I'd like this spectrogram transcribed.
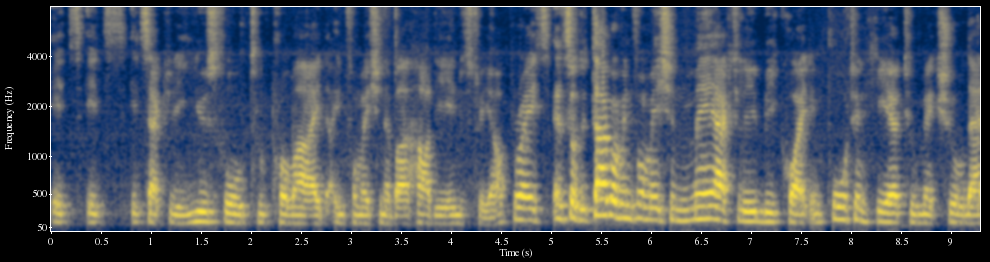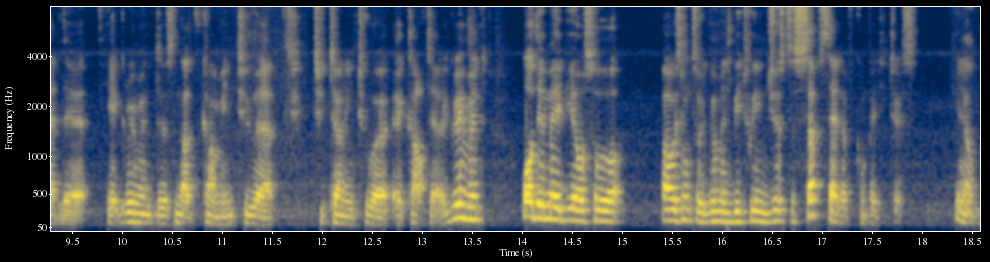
it's it's it's actually useful to provide information about how the industry operates. And so the type of information may actually be quite important here to make sure that the, the agreement does not come into a to turn into a, a cartel agreement. Or there may be also horizontal agreement between just a subset of competitors. You know,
